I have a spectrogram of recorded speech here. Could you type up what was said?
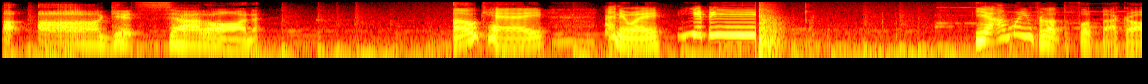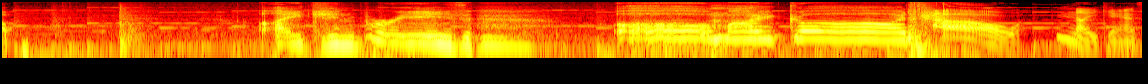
ah, ah, get sat on. Okay. Anyway, yippee! Yeah, I'm waiting for that to flip back up. I can breathe. Oh my god! Ow! No, you can't.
